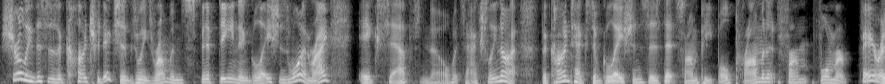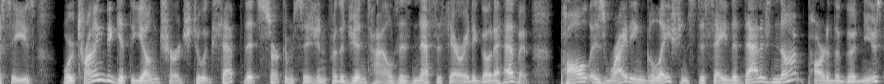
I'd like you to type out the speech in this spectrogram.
surely this is a contradiction between Romans 15 and Galatians 1, right? Except no, it's actually not. The context of Galatians is that some people prominent firm, former Pharisees were trying to get the young church to accept that circumcision for the Gentiles is necessary to go to heaven. Paul is writing Galatians to say that that is not part of the good news,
